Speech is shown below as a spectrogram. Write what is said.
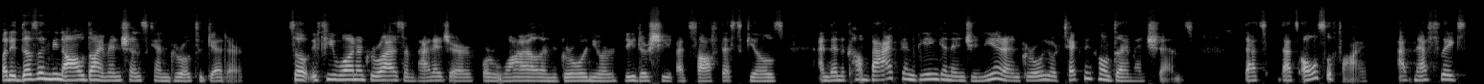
but it doesn't mean all dimensions can grow together. So if you want to grow as a manager for a while and grow in your leadership and soft skills, and then come back and being an engineer and grow your technical dimensions, that's that's also fine. At Netflix,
